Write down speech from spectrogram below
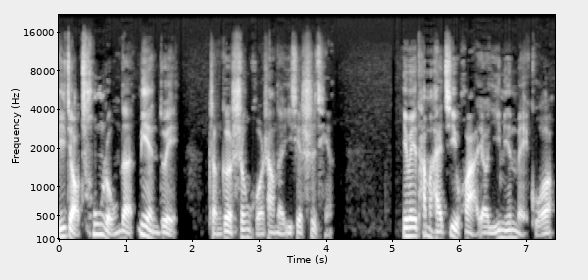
比较从容的面对整个生活上的一些事情，因为他们还计划要移民美国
